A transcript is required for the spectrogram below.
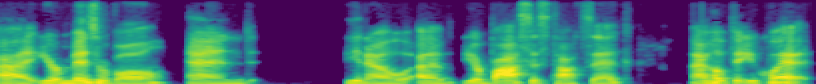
uh, you're miserable and you know uh, your boss is toxic, I hope that you quit.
